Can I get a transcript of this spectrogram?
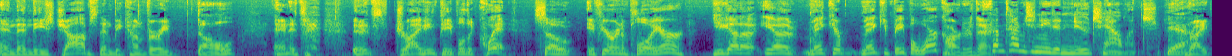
and then these jobs then become very dull, and it's it's driving people to quit. So if you're an employer, you gotta you gotta make your make your people work harder. Then Sometimes you need a new challenge. yeah. right.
